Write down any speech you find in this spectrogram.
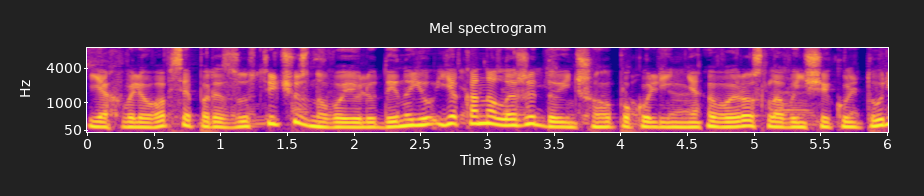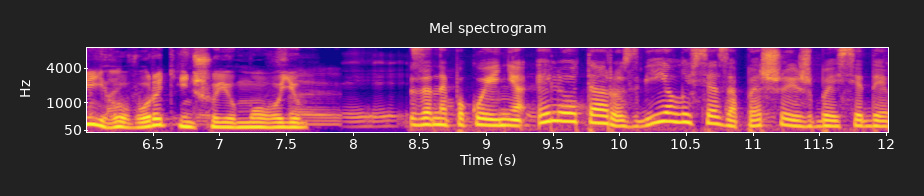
Я хвилювався перед зустрічю з новою людиною, яка належить до іншого покоління, виросла в іншій культурі й говорить іншою мовою. Занепокоєння Еліота розвіялося за першої ж бесіди.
